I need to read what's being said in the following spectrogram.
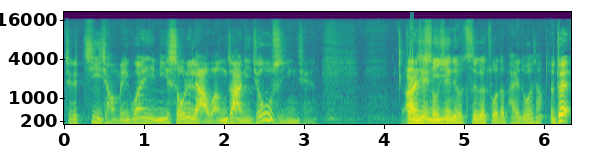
这个技巧没关系，你手里俩王炸，你就是赢钱。而且你首先有资格坐在牌桌上，对，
